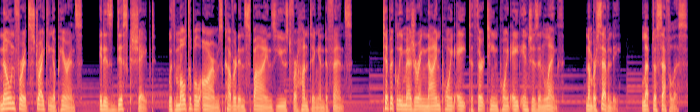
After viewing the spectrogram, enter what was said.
Known for its striking appearance, it is disc-shaped, with multiple arms covered in spines used for hunting and defense, typically measuring 9.8 to 13.8 inches in length. Number 70. Leptocephalus.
